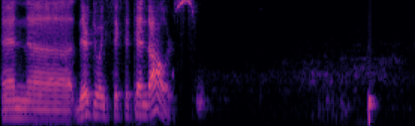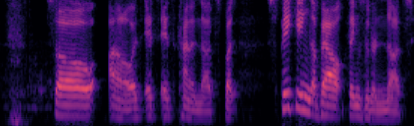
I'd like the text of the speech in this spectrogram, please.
and uh, they're doing six to ten dollars. So I don't know. It, it it's kind of nuts. But speaking about things that are nuts,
